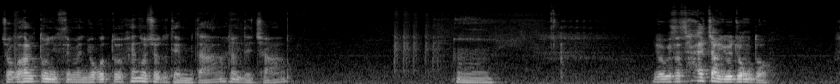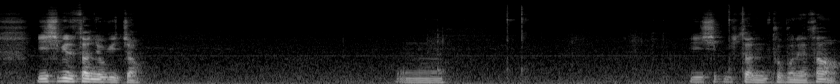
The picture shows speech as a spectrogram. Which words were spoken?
저거 할 돈 있으면 요것도 해 놓으셔도 됩니다. 현대차. 음. 여기서 살짝 요 정도. 21선 여기 있죠. 음. 20선 부분에서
